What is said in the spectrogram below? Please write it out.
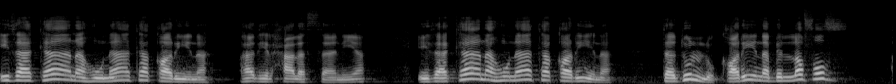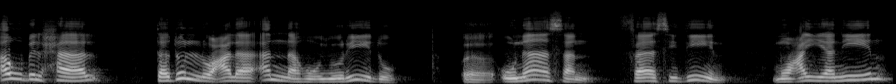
إذا كان هناك قرينة هذه الحالة الثانية إذا كان هناك قرينة تدل قرينة باللفظ أو بالحال تدل على أنه يريد آه، اناسا فاسدين معينين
